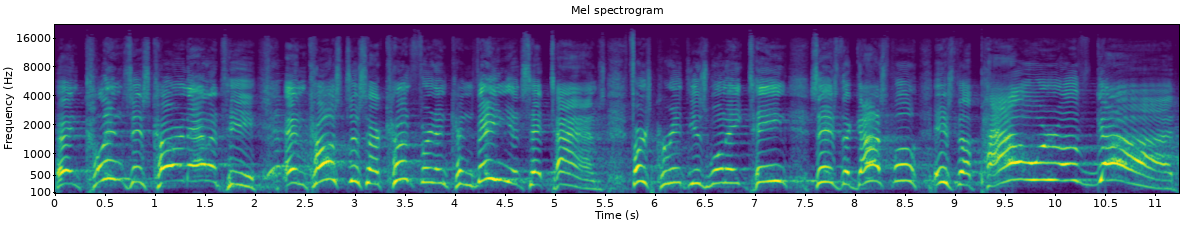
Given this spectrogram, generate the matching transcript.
and cleanses carnality and costs us our comfort and convenience at times. 1 Corinthians 1:18 says the gospel is the power of God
